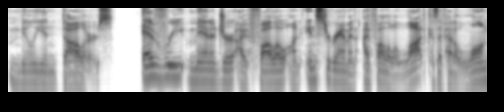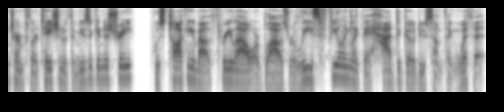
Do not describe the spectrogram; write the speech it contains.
million. Every manager I follow on Instagram, and I follow a lot because I've had a long term flirtation with the music industry, was talking about 3Lau or Blau's release, feeling like they had to go do something with it.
